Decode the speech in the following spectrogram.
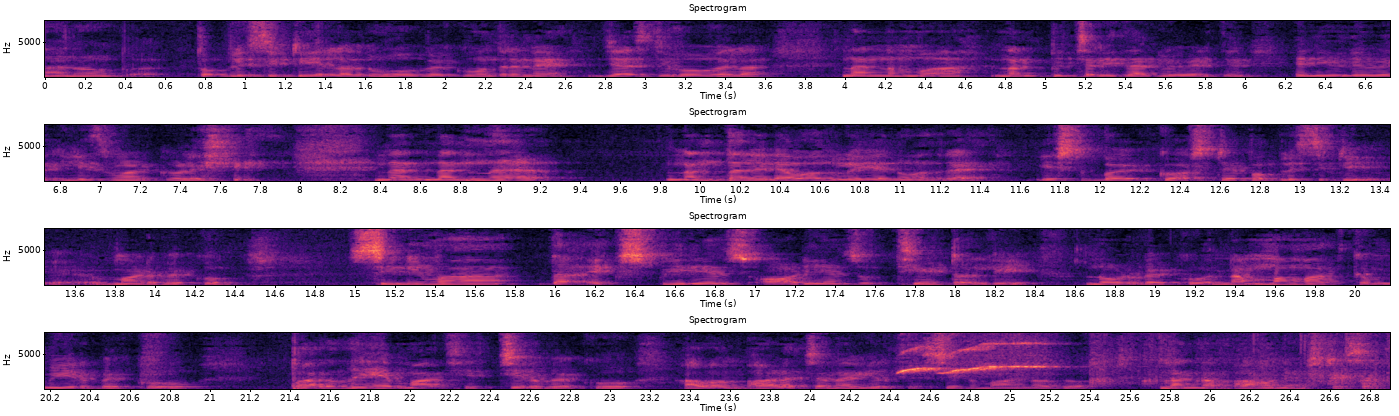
ನಾನು ಪಬ್ಲಿಸಿಟಿ ಎಲ್ಲಾದರೂ ಹೋಗಬೇಕು ಅಂದ್ರೇ ಜಾಸ್ತಿ ಹೋಗಲ್ಲ. ನಾನು ನಮ್ಮ ನನ್ನ ಪಿಕ್ಚರ್ ಇದಾಗಲೂ ಹೇಳ್ತೀನಿ. ನೀವು ನೀವೇ ರಿಲೀಸ್ ಮಾಡ್ಕೊಳ್ಳಿ. ನನ್ನ ನನ್ನ ನನ್ನ ತಲೆಯಲ್ಲಿ ಯಾವಾಗಲೂ ಏನು ಅಂದರೆ ಎಷ್ಟು ಬೇಕೋ ಅಷ್ಟೇ ಪಬ್ಲಿಸಿಟಿ ಮಾಡಬೇಕು. ಸಿನಿಮಾದ ಎಕ್ಸ್ಪೀರಿಯನ್ಸ್ ಆಡಿಯನ್ಸು ಥಿಯೇಟ್ರಲ್ಲಿ ನೋಡಬೇಕು. ನಮ್ಮ ಮಾತು ಕಮ್ಮಿ ಇರಬೇಕು. ಪರದೆಯ ಮಾತು ಹೆಚ್ಚಿರಬೇಕು. ಅವಾಗ ಭಾಳ ಚೆನ್ನಾಗಿರುತ್ತೆ ಸಿನಿಮಾ ಅನ್ನೋದು. ನನ್ನ ಭಾವನೆ ಅಷ್ಟೇ ಸರ್.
